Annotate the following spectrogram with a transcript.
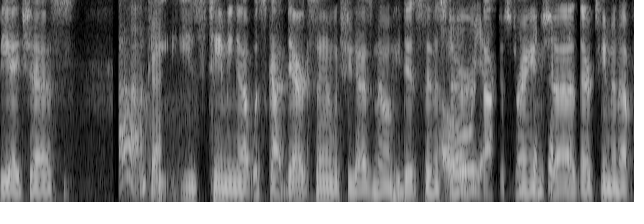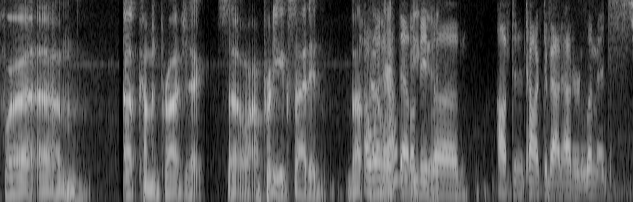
VHS. Ah, Okay. He, he's teaming up with Scott Derrickson, which you guys know he did Sinister, Oh, yeah. Doctor Strange. uh, they're teaming up for a um, upcoming project, so I'm pretty excited about I that. wonder if That that'll be be the often talked about Outer Limits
